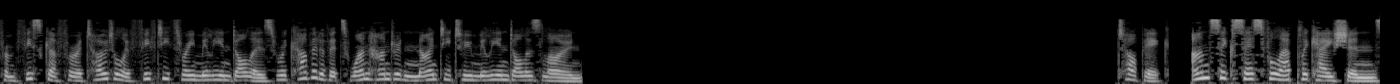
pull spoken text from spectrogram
from Fisker for a total of $53 million recovered of its $192 million loan. Topic: Unsuccessful applications.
